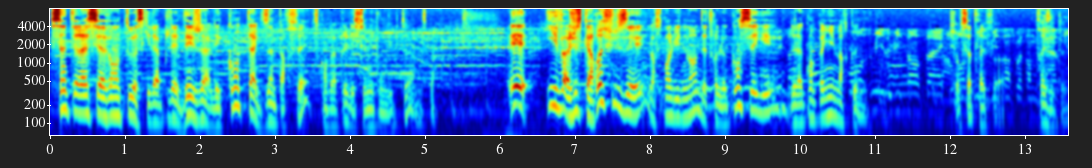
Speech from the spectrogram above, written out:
s'intéressait avant tout à ce qu'il appelait déjà les contacts imparfaits, ce qu'on va appeler les semi-conducteurs, n'est-ce pas? Et il va jusqu'à refuser, lorsqu'on lui demande d'être le conseiller de la compagnie Marconi. Je trouve ça très fort, très étonnant.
